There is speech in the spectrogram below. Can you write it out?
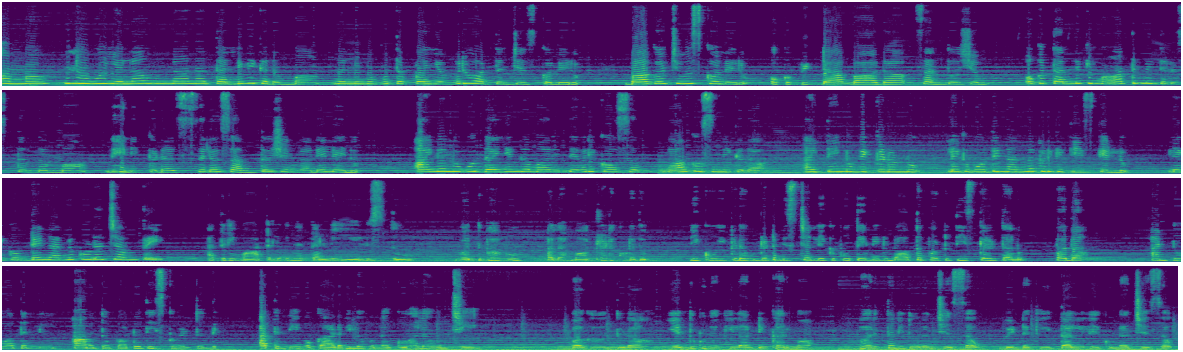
అమ్మా నువ్వు ఎలా ఉన్నా నా తల్లివి కదమ్మా. నన్ను నువ్వు తప్ప ఎవ్వరూ అర్థం చేసుకోలేరు. బాగా చూసుకోలేరు. ఒక బిడ్డ బాధ సంతోషం ఒక తల్లికి మాత్రమే తెలుస్తుందమ్మా. నేను ఇక్కడ అస్సలు సంతోషంగానే లేను. అయినా నువ్వు దయ్యంగా మారింది ఎవరి కోసం? నా కోసమే కదా. అయితే నువ్వు ఇక్కడుండు లేకపోతే నన్ను అక్కడికి తీసుకెళ్ళు. లేకుంటే నన్ను కూడా చంపేయి. అతని మాటలు విన్న తల్లి ఏడుస్తూ వద్దు బాబు అలా మాట్లాడకూడదు. నీకు ఇక్కడ ఉండటం ఇష్టం లేకపోతే నేను నాతో పాటు తీసుకెళ్తాను. పద. అంటూ అతన్ని ఆమెతో పాటు తీసుకువెళ్తుంది. అతన్ని ఒక అడవిలో ఉన్న గుహలో ఉంచి భగవంతుడా ఎందుకు నాకు ఇలాంటి కర్మ? భర్తని దూరం చేశావు బిడ్డకి తల్లి లేకుండా చేశావు.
